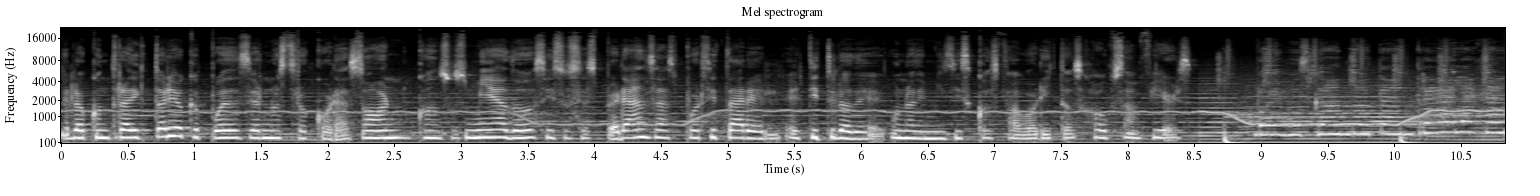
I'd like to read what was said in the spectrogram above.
de lo contradictorio que puede ser nuestro corazón, con sus miedos y sus esperanzas, por citar el, el título de uno de mis discos favoritos, Hopes and Fears. Voy buscándote entre la gente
